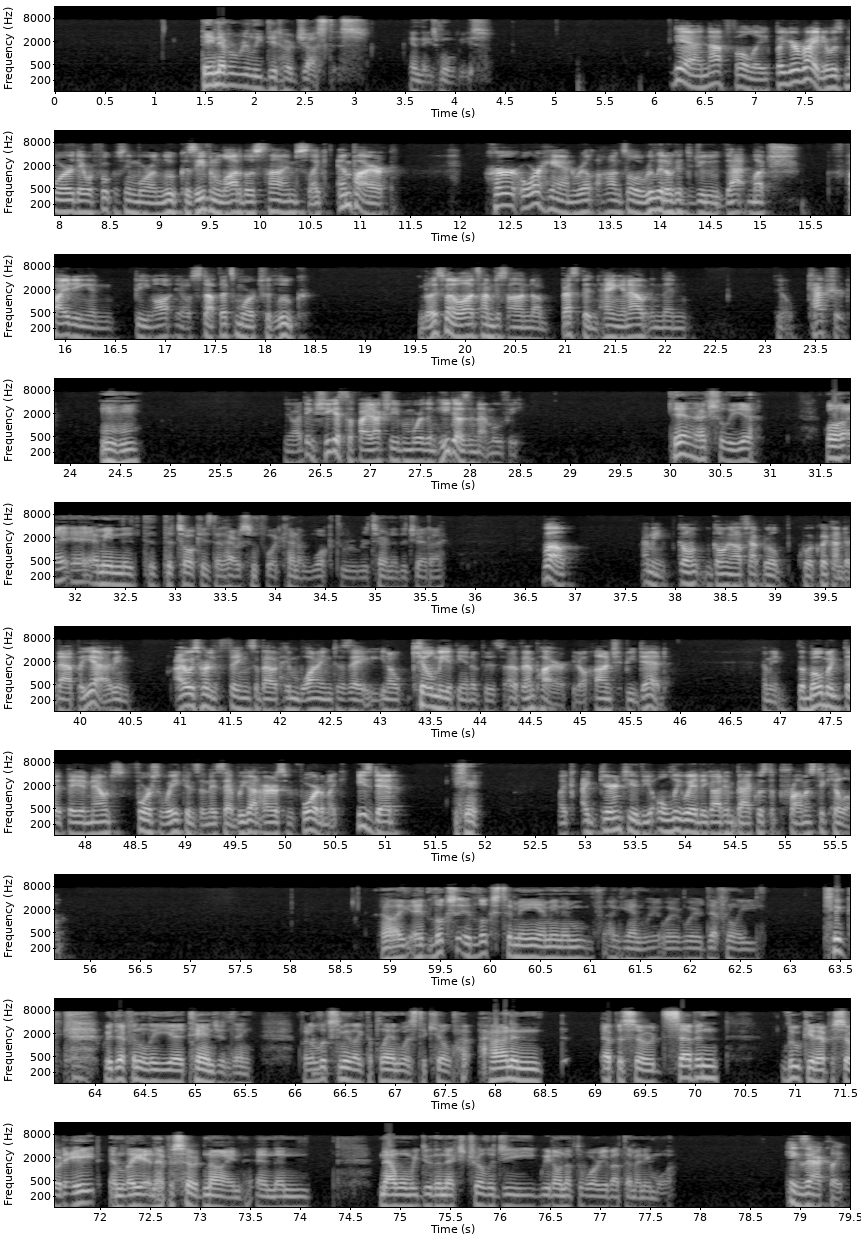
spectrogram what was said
they never really did her justice in these movies. Yeah, not fully, but you're right. It was more they were focusing more on Luke because even a lot of those times, like Empire, her or Han, real Han Solo really don't get to do that much fighting and being all you know stuff. That's more to Luke. You know, they spent a lot of time just on uh, Bespin hanging out and then, you know, captured. Mm-hmm. You know, I think she gets to fight actually even more than he does in that movie. Yeah, actually, yeah. Well, I, I- I mean, the, the, the talk is that Harrison Ford kind of walked through Return of the Jedi. Well, I mean, going going off that real quick, quick onto that, but yeah, I mean, I always heard the things about him wanting to say, you know, kill me at the end of this of Empire. You know, Han should be dead. I mean, the moment that they announced Force Awakens and they said we got Harrison Ford, I'm like, he's dead. Like, I guarantee you, the only way they got him back was to promise to kill him. Well, it looks it looks to me. I mean, and again, we, we're we're definitely we're definitely uh, tangenting, but it looks to me like the plan was to kill Han in Episode Seven, Luke in Episode Eight, and Leia in Episode Nine, and then now when we do the next trilogy, we don't have to worry about them anymore. Exactly.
